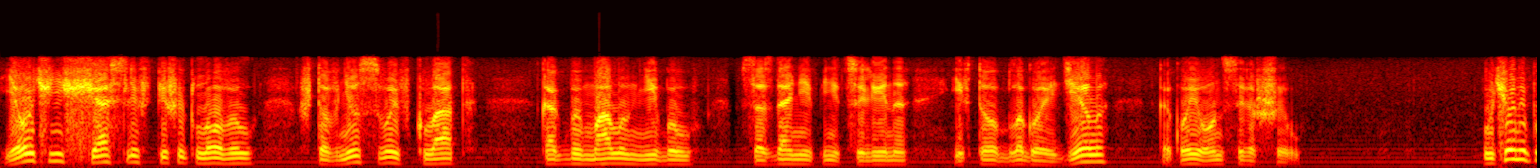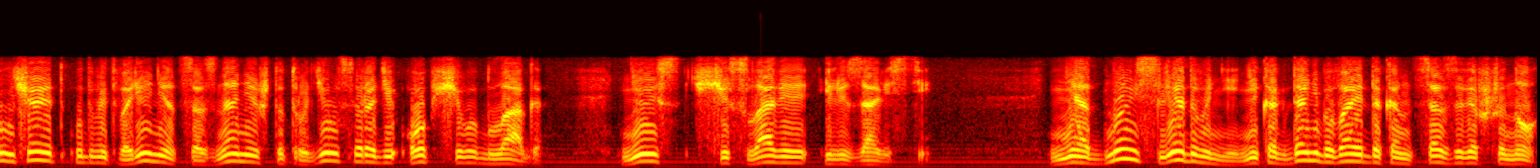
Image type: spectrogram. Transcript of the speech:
«Я очень счастлив», — пишет Ловелл, «что внес свой вклад, как бы мал он ни был, в создание пенициллина и в то благое дело, какое он совершил». Ученый получает удовлетворение от сознания, что трудился ради общего блага, не из тщеславия или зависти. Ни одно исследование никогда не бывает до конца завершено.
